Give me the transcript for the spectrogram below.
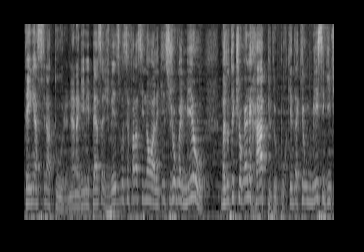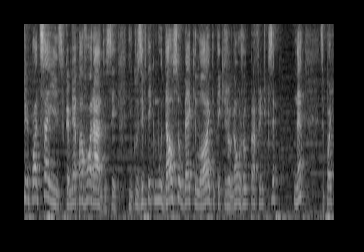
tem assinatura, né? Na Game Pass, às vezes, você fala assim, não, olha, esse jogo é meu, mas eu tenho que jogar ele rápido, porque daqui a um mês seguinte ele pode sair. Você fica meio apavorado. Você, inclusive, tem que mudar o seu backlog, tem que jogar um jogo pra frente, porque você, né? Você pode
